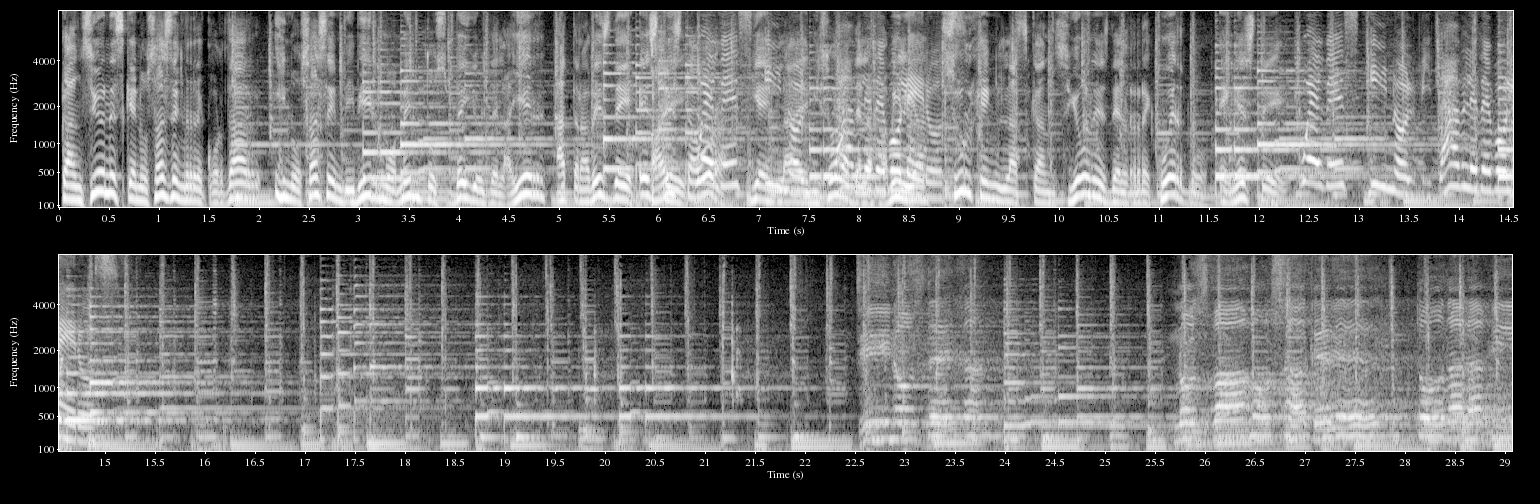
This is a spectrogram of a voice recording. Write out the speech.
Canciones que nos hacen recordar y nos hacen vivir momentos bellos del ayer a través de este esta hora y en la emisora de la familia boleros. surgen las canciones del recuerdo en este jueves inolvidable de boleros. Si nos dejan, nos vamos a querer toda la vida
